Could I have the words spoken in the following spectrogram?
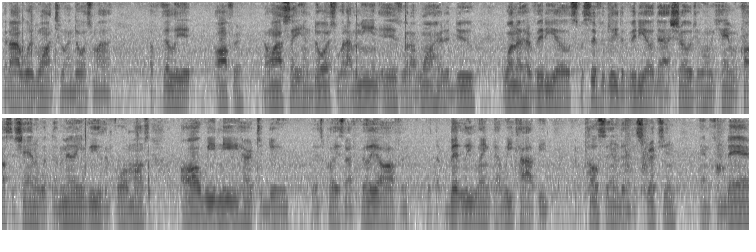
that I would want to endorse my affiliate offer. Now when I say endorse, what I mean is what I want her to do one of her videos, specifically the video that I showed you when we came across the channel with the million views in four months. All we need her to do is place our affiliate offer with the bit.ly link that we copied and post it in the description. And from there,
